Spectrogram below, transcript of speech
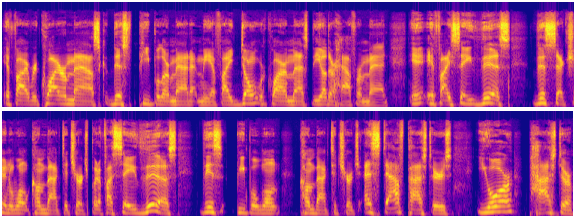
if I require a mask, this people are mad at me. If I don't require a mask, the other half are mad. If I say this, this section won't come back to church. But if I say this, this people won't come back to church. As staff pastors, your pastor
